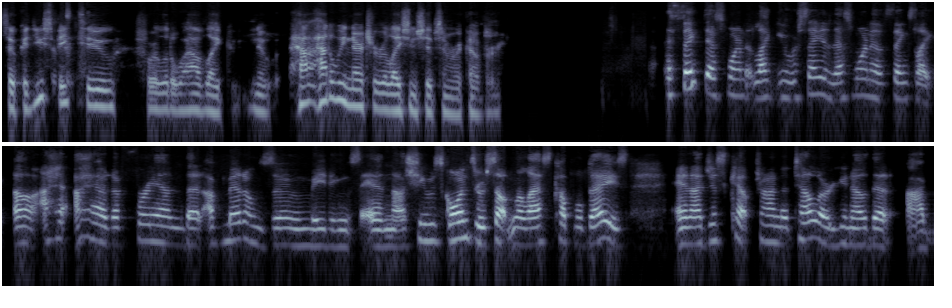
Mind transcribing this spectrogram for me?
so could you speak to for a little while like, you know, how how do we nurture relationships in recovery? I think that's one, like you were saying, that's one of the things. Like, uh, I, ha- I had a friend that I've met on Zoom meetings, and uh, she was going through something the last couple days, and I just kept trying to tell her, you know, that I'm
